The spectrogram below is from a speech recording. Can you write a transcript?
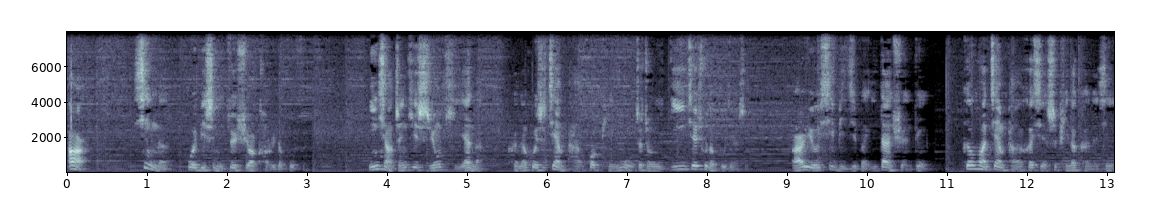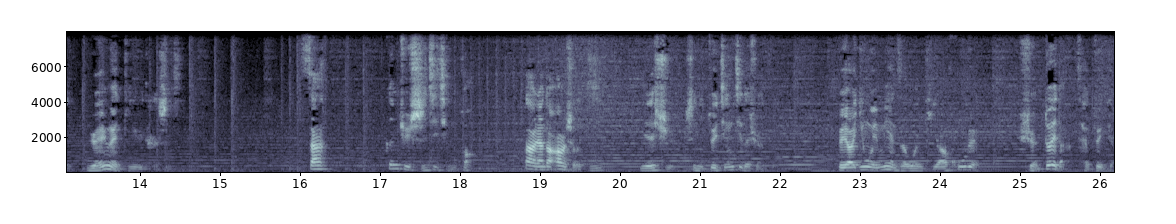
二、性能未必是你最需要考虑的部分，影响整体使用体验的。可能会是键盘或屏幕这种你第一接触的部件上，而游戏笔记本一旦选定，更换键盘和显示屏的可能性远远低于台式机。三，根据实际情况，大量的二手机也许是你最经济的选择，不要因为面子的问题而忽略，选对的才最屌。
